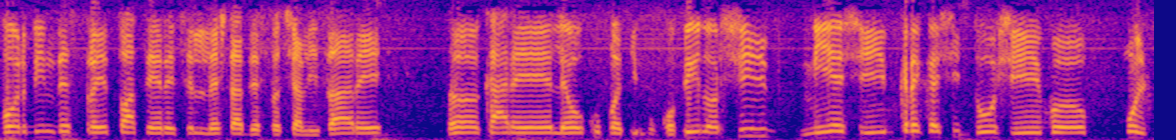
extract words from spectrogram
vorbim despre toate rețelele astea de socializare uh, care le ocupă timpul copiilor și mie și cred că și tu și uh, mulți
